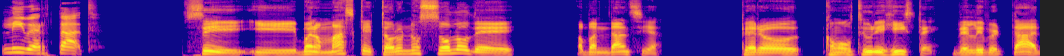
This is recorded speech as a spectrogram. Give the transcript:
libertad. Sí, y bueno, más que todo, no solo de abundancia, pero como tú dijiste, de libertad.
